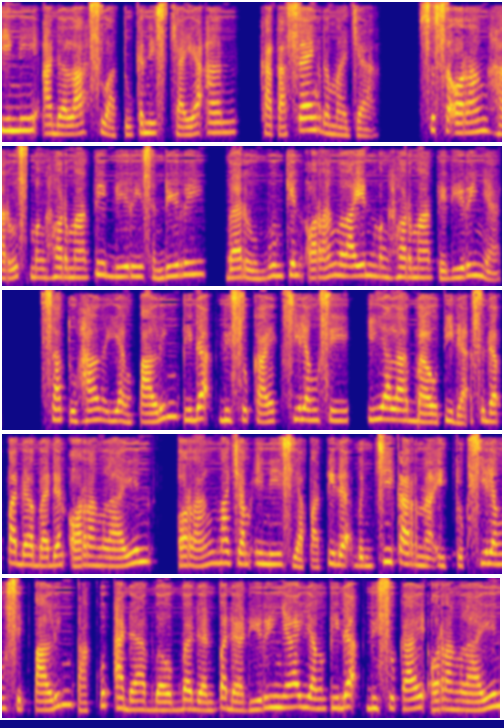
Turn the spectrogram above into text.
ini adalah suatu keniscayaan, kata Seng remaja. Seseorang harus menghormati diri sendiri, baru mungkin orang lain menghormati dirinya. Satu hal yang paling tidak disukai Xiang Si, ialah bau tidak sedap pada badan orang lain, orang macam ini siapa tidak benci karena itu Xiang Si paling takut ada bau badan pada dirinya yang tidak disukai orang lain,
